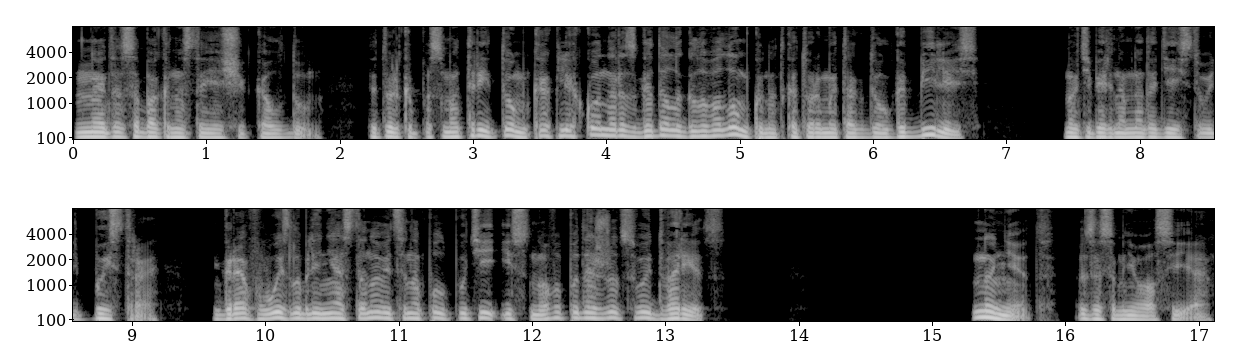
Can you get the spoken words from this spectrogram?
Но эта собака настоящий колдун. Ты только посмотри, Том, как легко она разгадала головоломку, над которой мы так долго бились. Но теперь нам надо действовать быстро. Граф Уизлобли не остановится на полпути и снова подожжет свой дворец. «Ну нет», — засомневался я.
